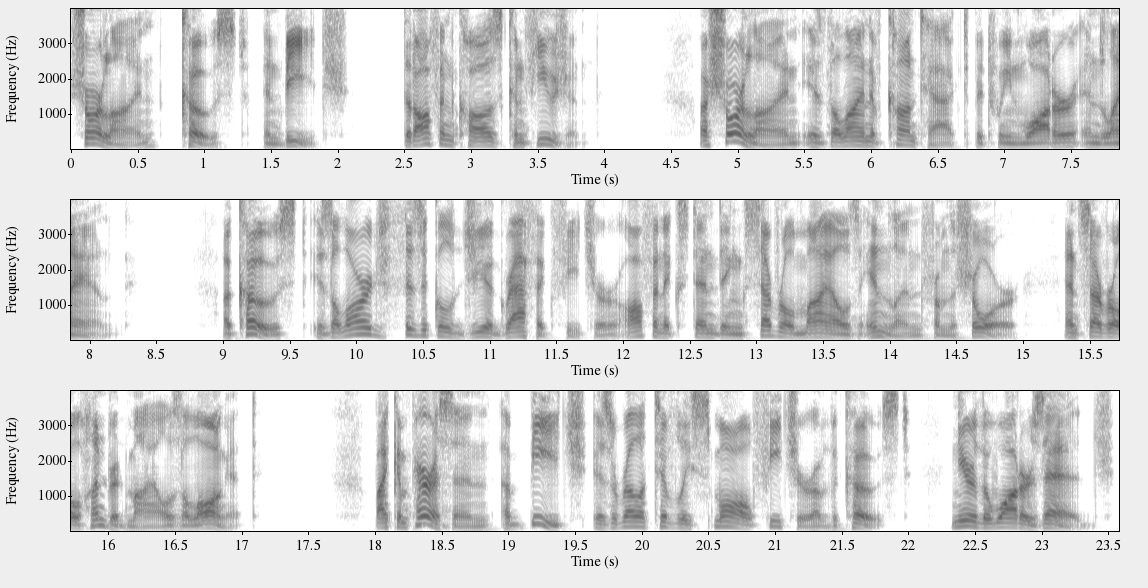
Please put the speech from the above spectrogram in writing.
shoreline, coast, and beach that often cause confusion. A shoreline is the line of contact between water and land. A coast is a large physical geographic feature often extending several miles inland from the shore and several hundred miles along it. By comparison, a beach is a relatively small feature of the coast, near the water's edge,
